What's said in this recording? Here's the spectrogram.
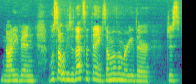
Not even well. So okay, so that's the thing. Some of them are either just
